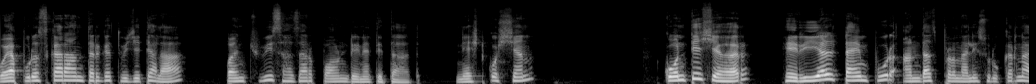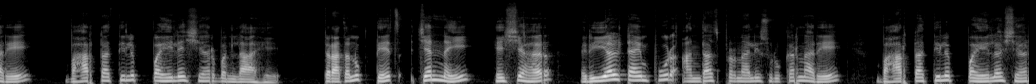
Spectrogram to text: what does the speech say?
व या पुरस्काराअंतर्गत विजेत्याला पंचवीस हजार पौंड देण्यात येतात. नेक्स्ट क्वेश्चन कोणते शहर हे रिअल टाइम पूर अंदाज प्रणाली सुरू करणारे भारतातील पहिले शहर बनलं आहे? तर आता नुकतेच चेन्नई हे शहर रिअल टाइम पूर अंदाज प्रणाली सुरू करणारे भारतातील पहिलं शहर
